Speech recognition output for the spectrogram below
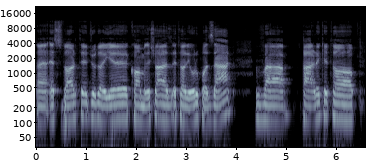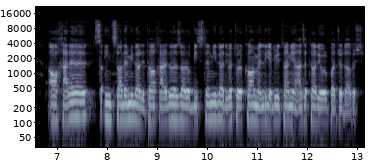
استارت جدایی کاملش از اتحادیه اروپا زد. و قراره که تا آخر این سال میلادی تا آخر 2020 میلادی به طور کامل لیگ بریتانیا از اتحادیه اروپا جدا بشه.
